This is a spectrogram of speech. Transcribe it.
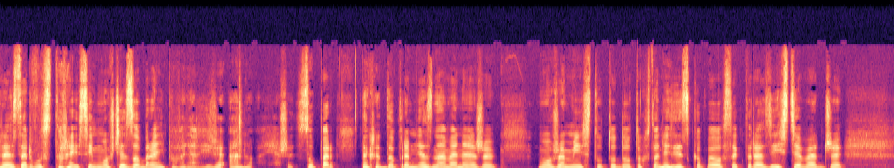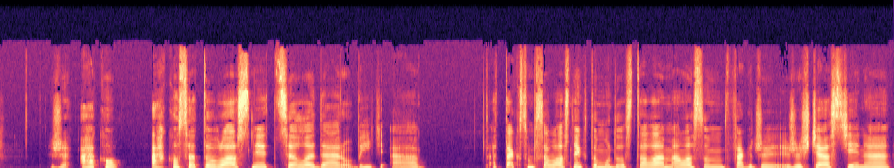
rezervu, z ktorej si môžete zobrať. Povedali, že áno. A ja, že super. Takže to pre mňa znamená, že môžem ísť túto, do tohto neziskového sektora zisťovať, že, že ako, ako sa to vlastne celé dá robiť a a tak som sa vlastne k tomu dostala. Mala som fakt, že, že šťastie na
